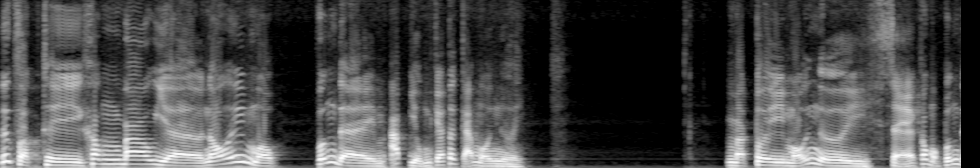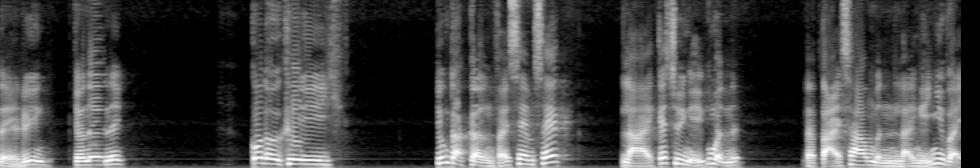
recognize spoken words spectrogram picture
Đức Phật thì không bao giờ nói một vấn đề áp dụng cho tất cả mọi người. Mà tùy mỗi người sẽ có một vấn đề riêng. Cho nên ấy, có đôi khi chúng ta cần phải xem xét lại cái suy nghĩ của mình ấy, là tại sao mình lại nghĩ như vậy.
